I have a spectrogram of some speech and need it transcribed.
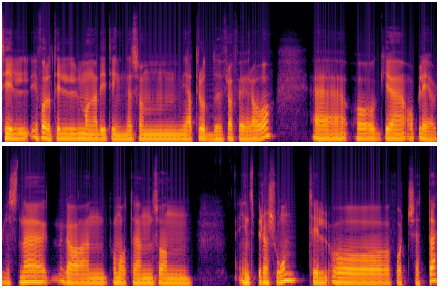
til i forhold til mange av de tingene som jeg trodde fra før av òg. Eh, og opplevelsene ga en på en måte en sånn inspirasjon til å fortsette.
